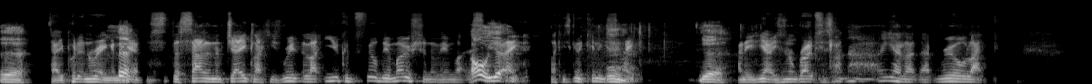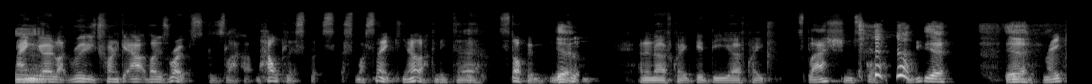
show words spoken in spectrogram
Yeah. So he put it in the ring, and again, the selling of Jake, like he's really like you could feel the emotion of him, like Oh, yeah. snake. like he's gonna kill his Mm. snake, Yeah. and he, yeah, he's in the ropes. It's like, no, yeah, like that real like Mm. anger, like really trying to get out of those ropes because it's like I'm helpless, but it's, my snake, you know, like I need to stop him. And Yeah. couldn't. And an Earthquake did the Earthquake splash and the Yeah. Yeah. snake.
